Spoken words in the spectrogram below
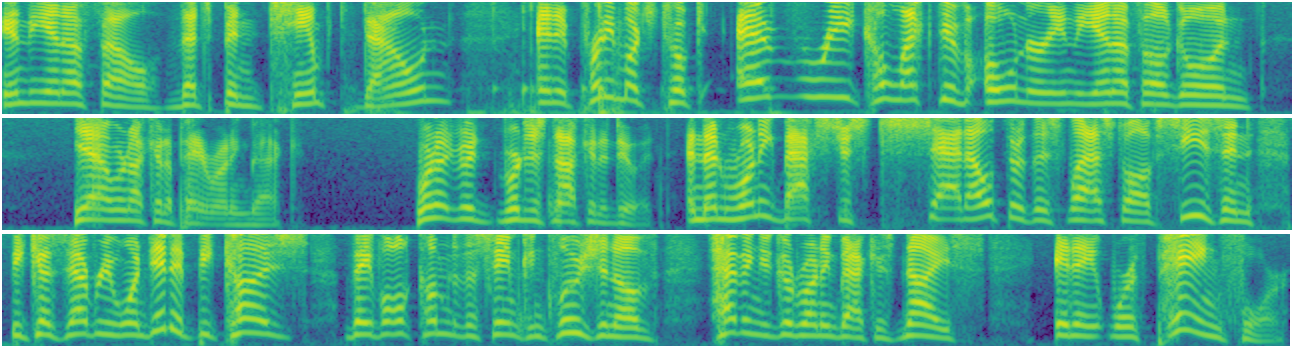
in the NFL that's been tamped down, and it pretty much took every collective owner in the NFL going, "Yeah, we're not going to pay running back. We're not, we're just not going to do it." And then running backs just sat out there this last off season because everyone did it because they've all come to the same conclusion of having a good running back is nice. It ain't worth paying for.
